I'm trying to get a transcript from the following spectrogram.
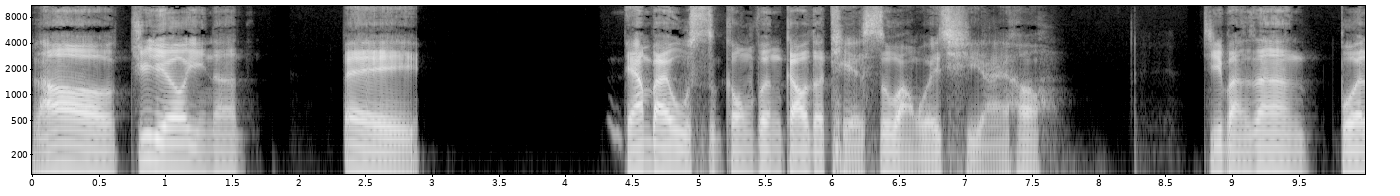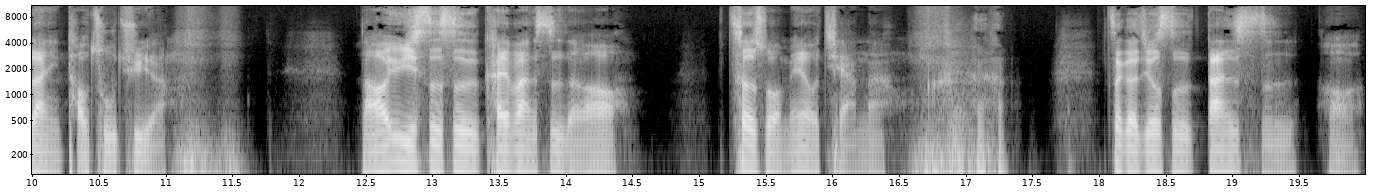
然后拘留营呢，被两百五十公分高的铁丝网围起来哈，基本上不会让你逃出去啊。然后浴室是开放式的哦，厕所没有墙呐。这个就是当时哦，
